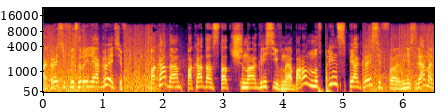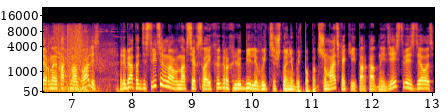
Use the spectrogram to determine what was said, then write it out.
Aggressive is really aggressive. Пока да, пока достаточно агрессивная оборона. Но, в принципе, Aggressive э, не зря, наверное, так назвались. Ребята действительно на всех своих играх любили выйти что-нибудь поподжимать, какие-то аркадные действия сделать.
